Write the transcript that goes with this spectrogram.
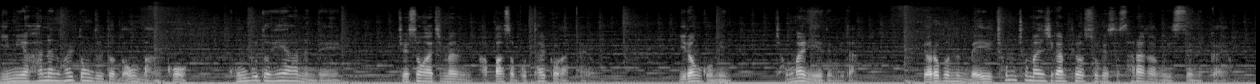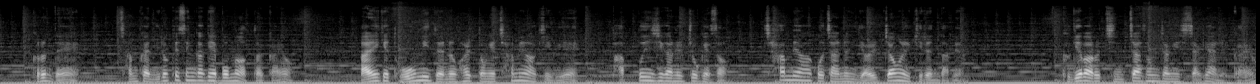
이미 하는 활동들도 너무 많고 공부도 해야 하는데 죄송하지만 바빠서 못할 것 같아요. 이런 고민 정말 이해됩니다. 여러분은 매일 촘촘한 시간표 속에서 살아가고 있으니까요. 그런데 잠깐 이렇게 생각해 보면 어떨까요? 나에게 도움이 되는 활동에 참여하기 위해 바쁜 시간을 쪼개서 참여하고자 하는 열정을 기른다면 그게 바로 진짜 성장의 시작이 아닐까요?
